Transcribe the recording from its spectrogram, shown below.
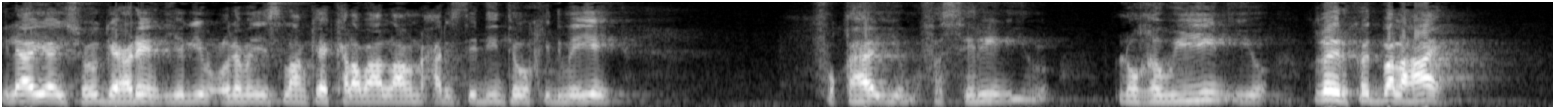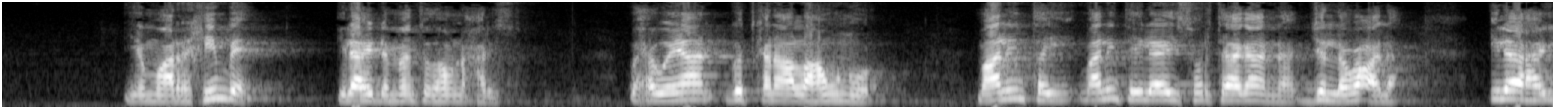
ilaahi ay soo gaadheen. Iyagii culamadii islaamka ee kalaba allah unaxariistay diinta u khidmeeye fuqaha iyo mufasiriin iyo lugawiyiin iyo keyrkood ba lahaaye iyo muarikiin be ilahay dhammaantood ha u naxariisto. Waxa weeyaan godkana allah u nuuro. Maalintay maalinta ilaahay is hortaagaana jala wacala ilaahay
